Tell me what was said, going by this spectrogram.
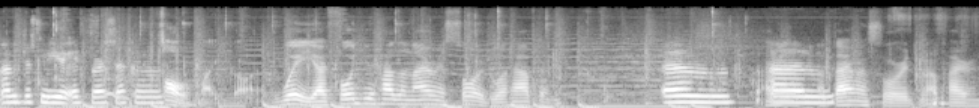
I'm just muted for a second. Oh my god. Wait, I thought you had an iron sword. What happened? Um, I mean, a um, diamond sword, not iron.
